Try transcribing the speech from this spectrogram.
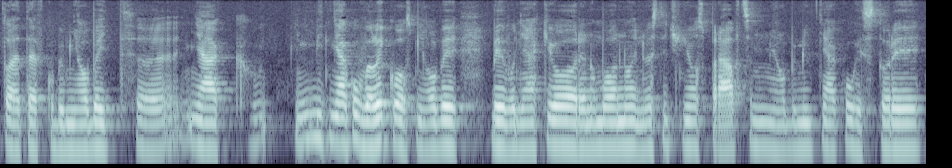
to ETF by mělo být eh, nějak, mít nějakou velikost, mělo by být od nějakého renomovaného investičního správce, mělo by mít nějakou historii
